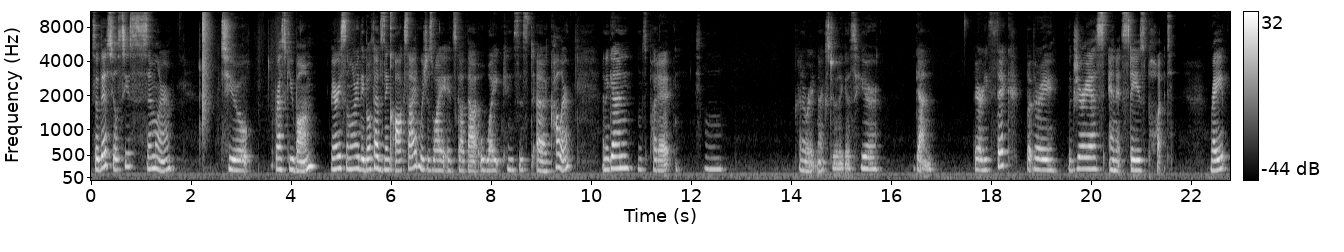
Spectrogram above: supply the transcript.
So this you'll see similar to Rescue Balm. very similar. They both have zinc oxide, which is why it's got that white consist uh, color. And again, let's put it kind of right next to it, I guess, here. Again, very thick, but very luxurious, and it stays put right?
